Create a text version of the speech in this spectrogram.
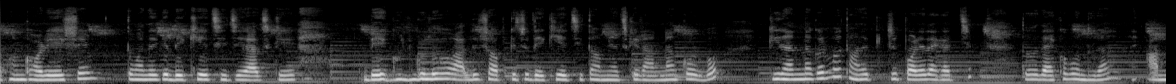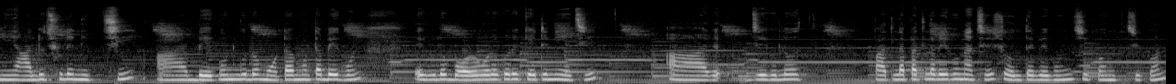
এখন ঘরে এসে তোমাদেরকে দেখিয়েছি যে আজকে বেগুনগুলো, আলু সব কিছু দেখিয়েছি। তো আমি আজকে রান্না করব। কি রান্না করব? তোমাদের কিছু পরে দেখাচ্ছি। তো দেখো বন্ধুরা, আমি আলু ছুলে নিচ্ছি আর বেগুনগুলো, মোটা মোটা বেগুন, এগুলো বড় বড় করে কেটে নিয়েছি। আর যেগুলো পাতলা পাতলা বেগুন আছে সলতে বেগুন, চিকন চিকন,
